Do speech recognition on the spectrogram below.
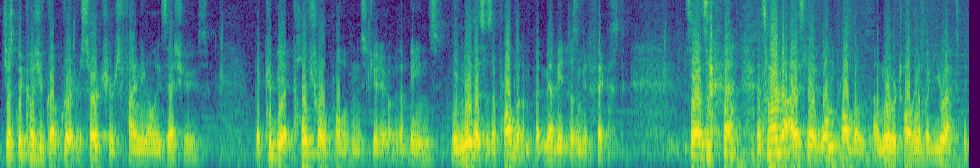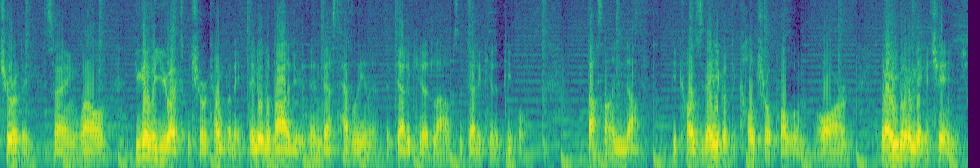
just because you've got great researchers finding all these issues, there could be a cultural problem in the studio that means we know this is a problem, but maybe it doesn't get fixed. So it's, it's hard to isolate one problem. And we were talking about UX maturity, saying, well, you can have a UX mature company. They know the value, they invest heavily in it, they've dedicated labs, they've dedicated people. That's not enough because then you've got the cultural problem or but are you going to make a change?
